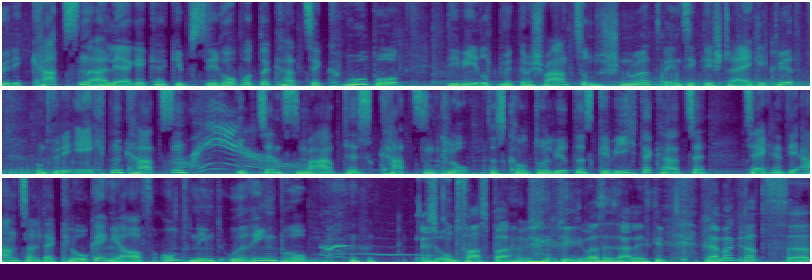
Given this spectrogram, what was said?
Für die Katzenallergiker gibt es die Roboterkatze Quubo, die wedelt mit dem Schwanz und schnurrt, wenn sie gestreichelt wird. Und für die echten Katzen gibt es ein smartes Katzenklo. Das kontrolliert das Gewicht der Katze, zeichnet die Anzahl der Klogänge auf und nimmt Urinproben. Das ist unfassbar, wie- was es alles gibt. Weil wir gerade äh,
